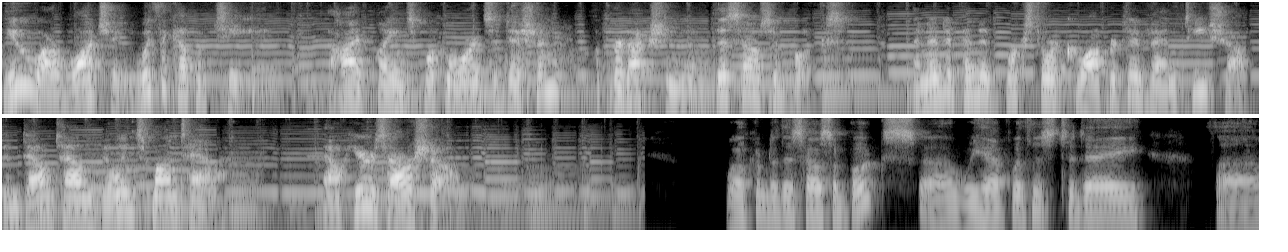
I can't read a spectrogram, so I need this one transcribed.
You are watching With a Cup of Tea, the High Plains Book Awards edition, a production of This House of Books, an independent bookstore cooperative and tea shop in downtown Billings, Montana. Now, here's our show. Welcome to This House of Books. Uh, we have with us today uh,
